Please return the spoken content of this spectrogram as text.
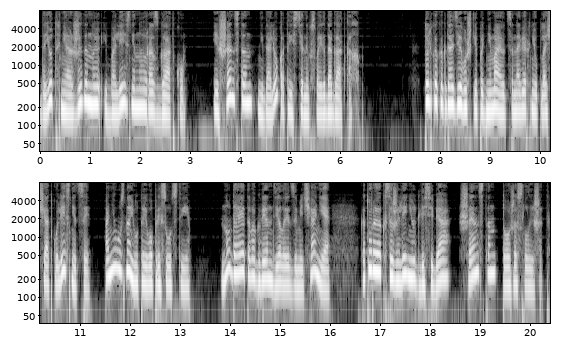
дает неожиданную и болезненную разгадку. И Шенстон недалек от истины в своих догадках. Только когда девушки поднимаются на верхнюю площадку лестницы, они узнают о его присутствии. Но до этого Гвен делает замечание, которое, к сожалению для себя, Шенстон тоже слышит.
